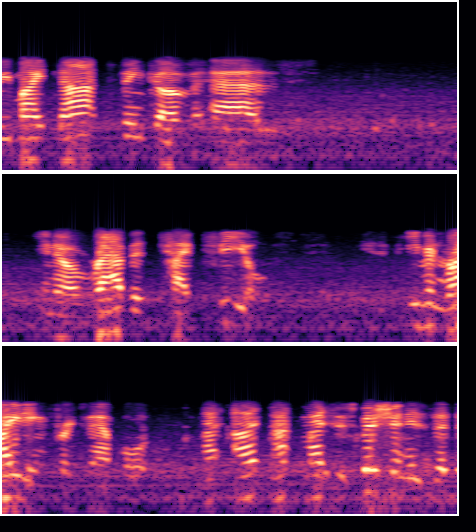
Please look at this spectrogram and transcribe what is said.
we might not think of as you know rabbit type fields. Even writing, for example, I, I, I, my suspicion is that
